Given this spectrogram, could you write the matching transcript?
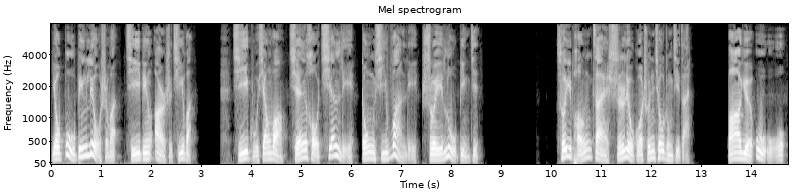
有步兵六十万，骑兵二十七万，旗鼓相望，前后千里，东西万里，水陆并进。崔鹏在《十六国春秋》中记载：八月戊午，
